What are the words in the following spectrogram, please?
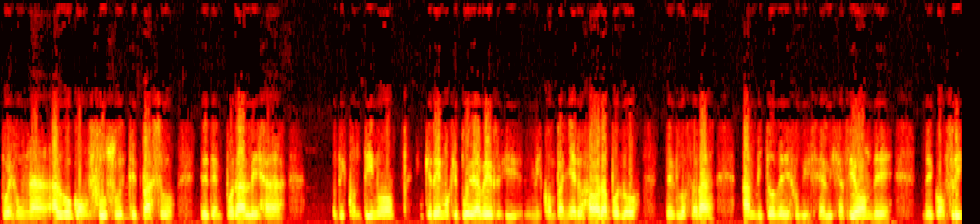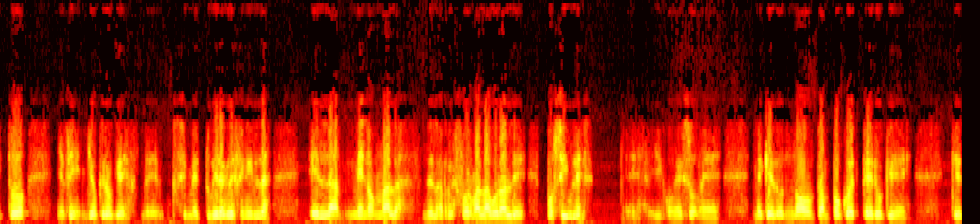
pues una algo confuso este paso de temporales a discontinuo. Creemos que puede haber y mis compañeros ahora pues lo desglosarán ámbitos de judicialización de, de conflicto. En fin yo creo que eh, si me tuviera que definirla es la menos mala de las reformas laborales posibles eh, y con eso me, me quedo. No tampoco espero que que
